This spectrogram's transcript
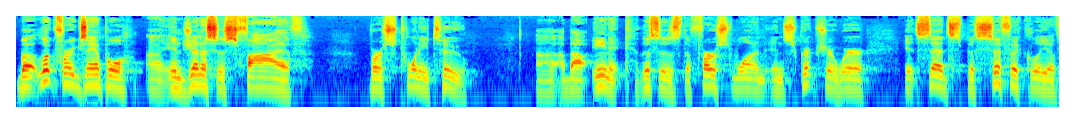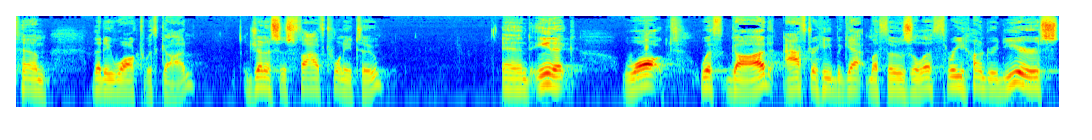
But look, for example, uh, in Genesis 5, verse 22, uh, about Enoch. This is the first one in Scripture where it said specifically of him that he walked with God. Genesis 5:22. And Enoch walked with God after he begat Methuselah 300 years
